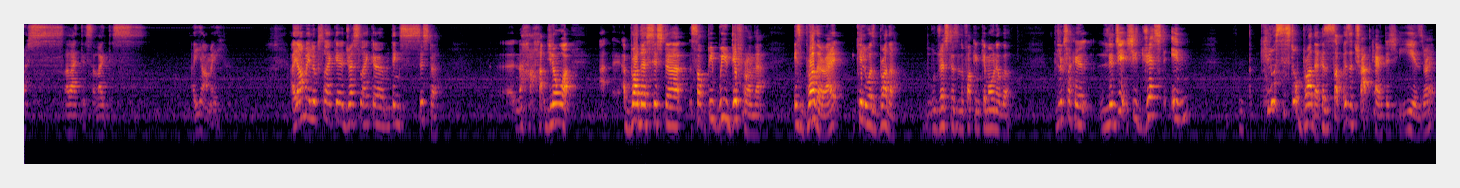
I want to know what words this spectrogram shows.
Nice. I like this. I like this. Ayame. Ayame looks like uh, dressed like um, Thing's sister. Uh, you know what? A- brother, sister. Some people we differ on that. It's brother, right? Killua's brother. dressed as the fucking kimono girl. It looks like a legit. She's dressed in Killua's sister or brother, because it's a trap character. She, he is right.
